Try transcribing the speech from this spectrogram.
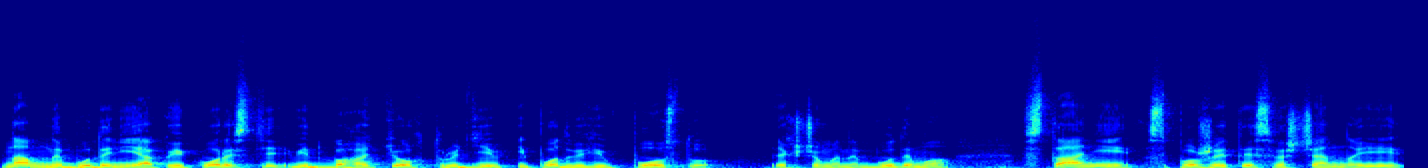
нам не буде ніякої користі від багатьох трудів і подвигів посту, якщо ми не будемо в стані спожити священної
